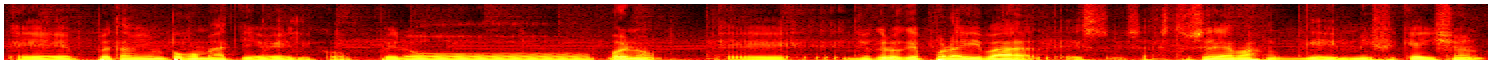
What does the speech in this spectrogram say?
eh, pero también un poco maquiavélico. Pero bueno, eh, yo creo que por ahí va, esto se le llama gamification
